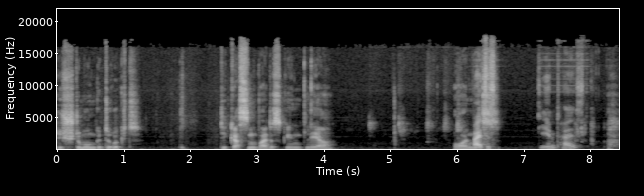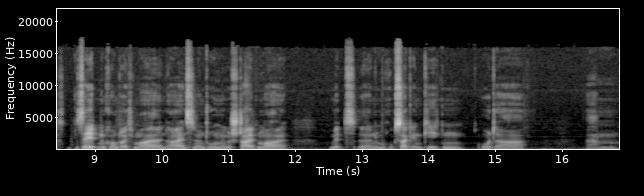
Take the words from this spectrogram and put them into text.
Die Stimmung gedrückt. Die Gassen weitestgehend leer. Und Weitestgehend heißt? selten kommt euch mal eine einzelne drungene Gestalt mal mit äh, einem Rucksack entgegen oder ähm,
